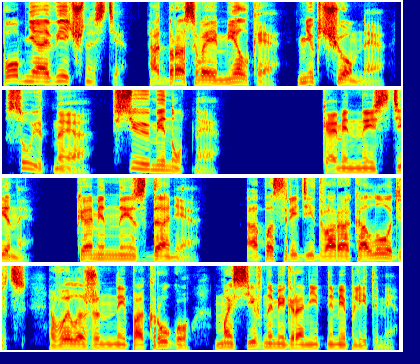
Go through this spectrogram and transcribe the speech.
помня о вечности, отбрасывая мелкое, никчемное, суетное, сиюминутное. Каменные стены, каменные здания, а посреди двора колодец, выложенный по кругу массивными гранитными плитами.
